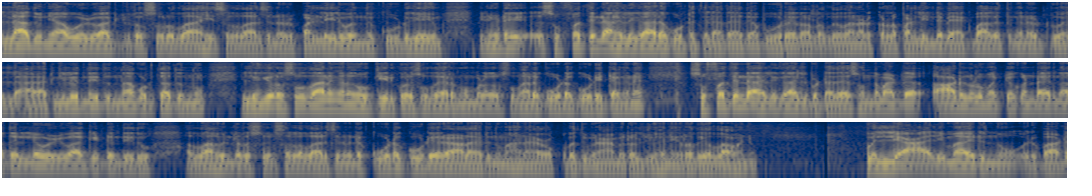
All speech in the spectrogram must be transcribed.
എല്ലാ ദുനിയാവും ഒഴിവാക്കിയിട്ട് റസൂലുള്ളാഹി സ്വല്ലല്ലാഹിന്റെ ഒരു പള്ളിയിൽ വന്ന് കൂടുകയും പിന്നീട് സുഫത്തിന്റെ അഹലുകാര കൂട്ടത്തിൽ അതായത് അബൂറ അടക്കമുള്ള പള്ളിന്റെ ബാക്ക് ഭാഗത്ത് ഇങ്ങനെ ഇട്ടുമല്ല ആരെങ്കിലും എന്ത് തിന്നാൻ കൊടുത്താൽ തിന്നും. ഇല്ലെങ്കിൽ റസൂദാൻ ഇങ്ങനെ നോക്കിയിരിക്കും. റസൂദ ഇറങ്ങുമ്പോൾ റസൂദാന്റെ കൂടെ കൂടിയിട്ട് അങ്ങനെ സുഫത്തിന്റെ അഹലുകാരിൽപ്പെട്ടു അതായത് സ്വന്തമായിട്ട് ആടുകളും മറ്റൊക്കെ ഉണ്ടായിരുന്നു. അതെല്ലാം ഒഴിവാക്കിയിട്ട് എന്ത് ചെയ്തു? അള്ളാഹുവിന്റെ റസൂൽ സല്ലാ അലൈഹി വസല്ലമയുടെ കൂടെ കൂടിയ ഒരാളായിരുന്നു മഹാനായ Uqbah bin Aamir al Juhani റതി അള്ളാഹുനും വലിയ ആലിമായിരുന്നു ഒരുപാട്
